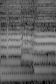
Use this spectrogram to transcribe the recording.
tak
